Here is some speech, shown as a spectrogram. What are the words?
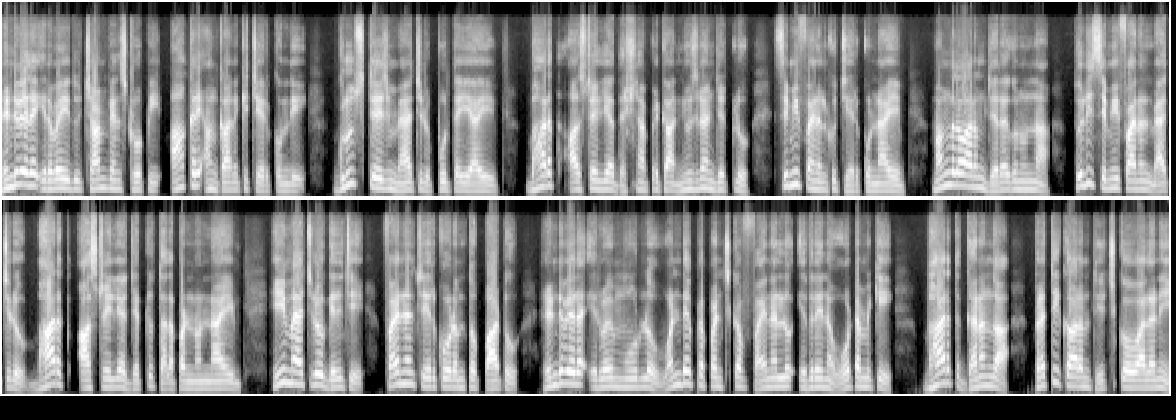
రెండు వేల ఇరవై ఐదు ఛాంపియన్స్ ట్రోఫీ ఆఖరి అంకానికి చేరుకుంది. గ్రూప్ స్టేజ్ మ్యాచ్లు పూర్తయ్యాయి. భారత్ ఆస్ట్రేలియా దక్షిణాఫ్రికా న్యూజిలాండ్ జట్లు సెమీఫైనల్కు చేరుకున్నాయి. మంగళవారం జరగనున్న తొలి సెమీఫైనల్ మ్యాచ్లు భారత్ ఆస్ట్రేలియా జట్లు తలపడనున్నాయి. ఈ మ్యాచ్లో గెలిచి ఫైనల్ చేరుకోవడంతో పాటు రెండు వేల ఇరవై మూడులో వన్డే ప్రపంచ కప్ ఫైనల్లో ఎదురైన ఓటమికి భారత్ ఘనంగా ప్రతీకారం తీర్చుకోవాలని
